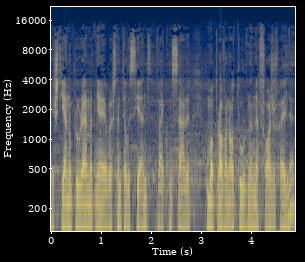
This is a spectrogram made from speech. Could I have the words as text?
Este ano o programa é bastante aliciante, vai começar com uma prova noturna na Foz Velha,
